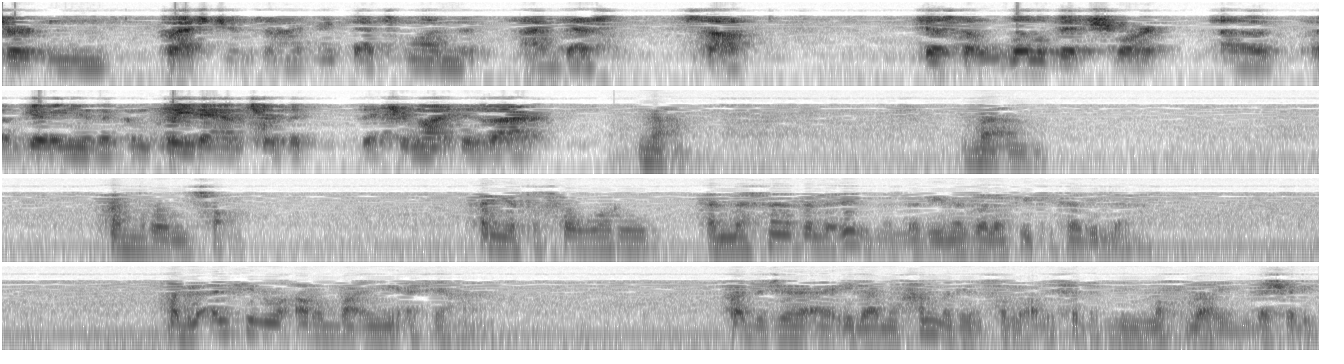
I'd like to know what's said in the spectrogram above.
certain questions, and I think that's one that I've just stopped just a little bit short of, of giving you the complete answer that, that you might desire. No. No. أمر صعب. أن يتصوروا أن هذا العلم الذي نزل في كتاب الله قبل 1400 عام قد جاء إلى محمد صلى الله عليه وسلم من مصدر بشري.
